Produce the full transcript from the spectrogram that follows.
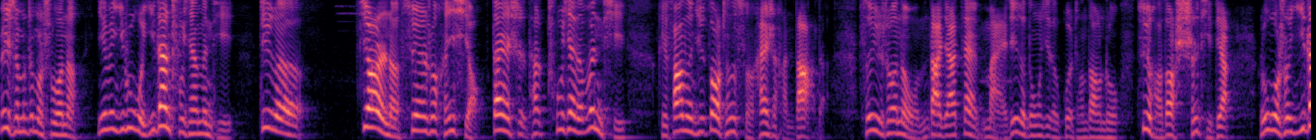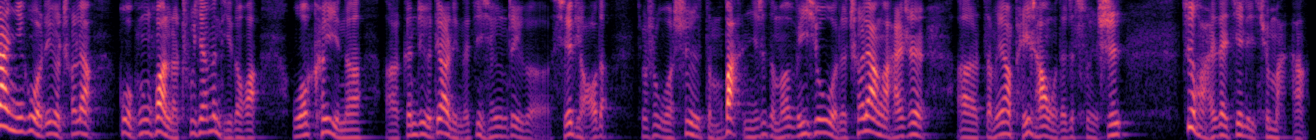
为什么这么说呢？因为如果一旦出现问题，这个。件儿呢，虽然说很小，但是它出现的问题给发动机造成的损害是很大的。所以说呢，我们大家在买这个东西的过程当中，最好到实体店。如果说一旦你给我这个车辆给我更换了，出现问题的话，我可以呢，啊，跟这个店里呢进行这个协调的，就是我是怎么办？你是怎么维修我的车辆啊？还是呃怎么样赔偿我的这损失？最好还是在街里去买啊。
